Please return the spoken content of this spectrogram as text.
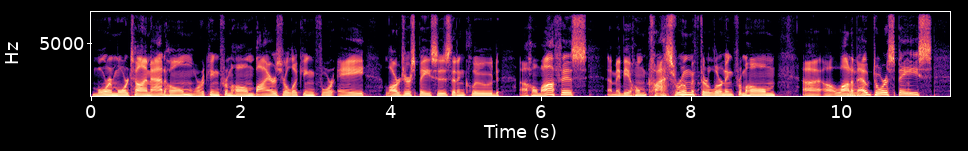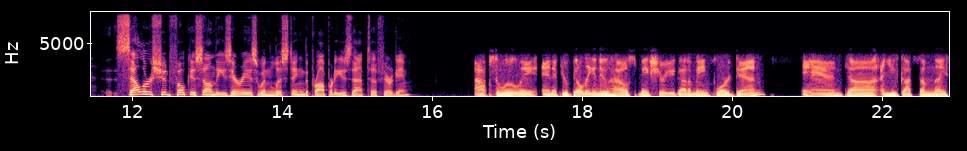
more and more time at home, working from home, buyers are looking for A, larger spaces that include a home office, uh, maybe a home classroom if they're learning from home, uh, a lot of outdoor space. Sellers should focus on these areas when listing the property. Is that a fair game? Absolutely. And if you're building a new house, make sure you got a main floor den and uh, and you've got some nice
